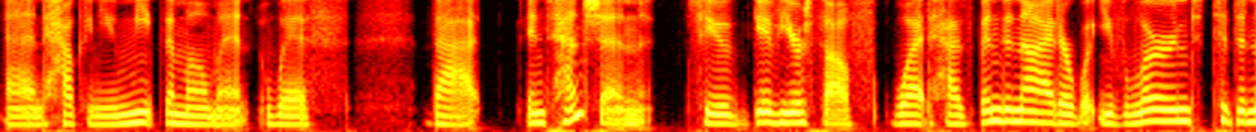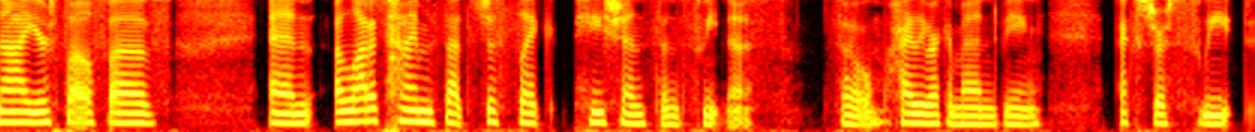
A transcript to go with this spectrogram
And how can you meet the moment with that intention to give yourself what has been denied or what you've learned to deny yourself of? And a lot of times that's just like patience and sweetness. So, highly recommend being extra sweet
